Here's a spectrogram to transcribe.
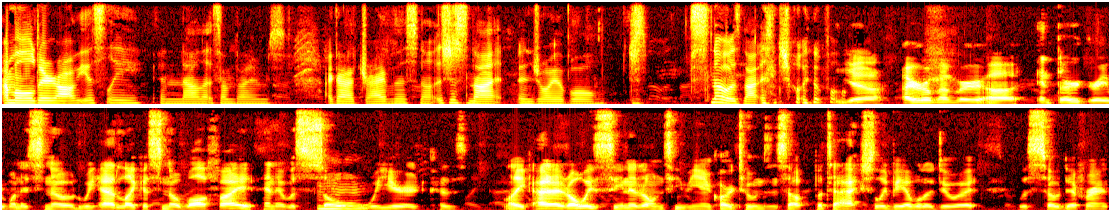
I'm older, obviously, and now that sometimes I gotta drive in the snow, it's just not enjoyable. Just snow is not enjoyable. Yeah, I remember uh, in third grade when it snowed, we had like a snowball fight, and it was so Mhm. weird because like I had always seen it on TV and cartoons and stuff, but to actually be able to do it was so different.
